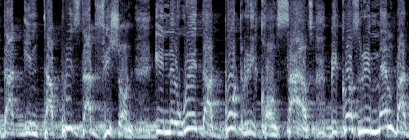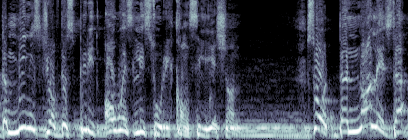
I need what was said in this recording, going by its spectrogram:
that interprets that vision in a way that both reconciles. Because remember, the ministry of the Spirit always leads to reconciliation. So the knowledge, the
